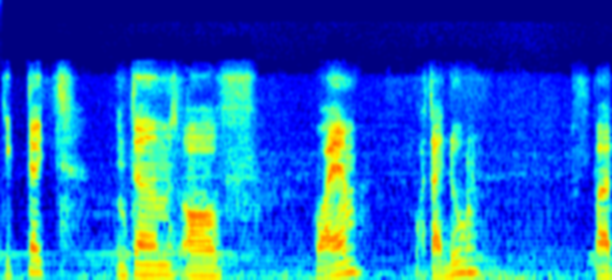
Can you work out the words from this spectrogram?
dictate in terms of who I am, what I do, but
